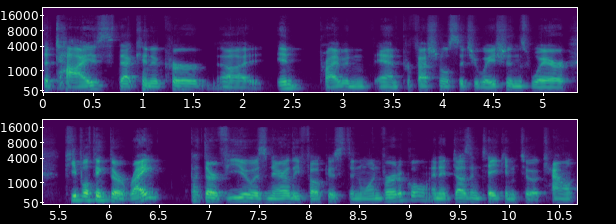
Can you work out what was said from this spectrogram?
the ties that can occur uh, in private and professional situations where people think they're right but their view is narrowly focused in one vertical and it doesn't take into account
